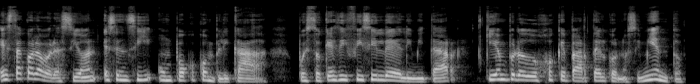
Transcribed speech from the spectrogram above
Esta colaboración es en sí un poco complicada, puesto que es difícil de delimitar quién produjo qué parte del conocimiento,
